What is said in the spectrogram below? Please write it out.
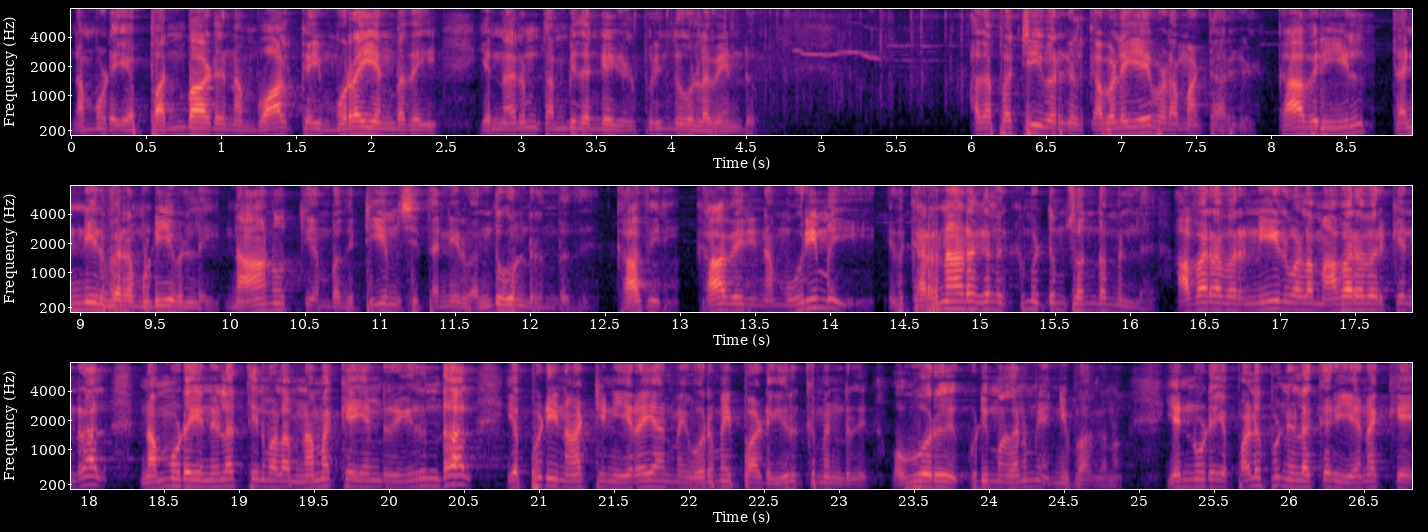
நம்முடைய பண்பாடு நம் வாழ்க்கை முறை என்பதை என்னரும் தம்பி தங்கைகள் புரிந்து கொள்ள வேண்டும். அதை பற்றி இவர்கள் கவலையே படமாட்டார்கள். காவிரியில் தண்ணீர் பெற முடியவில்லை. நானூத்தி ஐம்பது டிஎம்சி தண்ணீர் வந்து கொண்டிருந்தது. காவிரி காவிரி நம் உரிமை. இது கர்நாடகருக்கு மட்டும் சொந்தம் இல்லை அவரவர் நீர் வளம் அவரவர்க்கென்றால் நம்முடைய நிலத்தின் வளம் நமக்கே என்று இருந்தால் எப்படி நாட்டின் இறையாண்மை ஒருமைப்பாடு இருக்கும் என்று ஒவ்வொரு குடிமகனும் எண்ணி பார்க்கணும். என்னுடைய பழுப்பு நிலக்கரி எனக்கே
